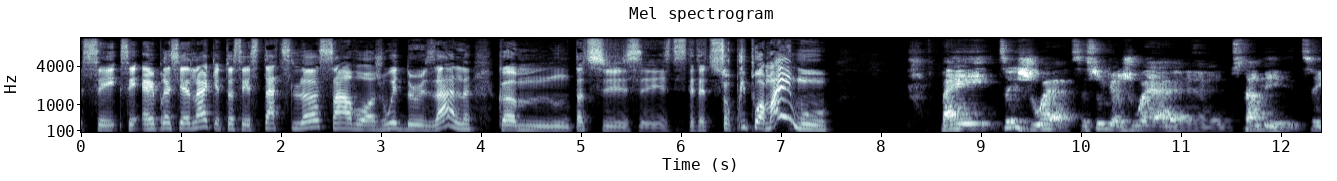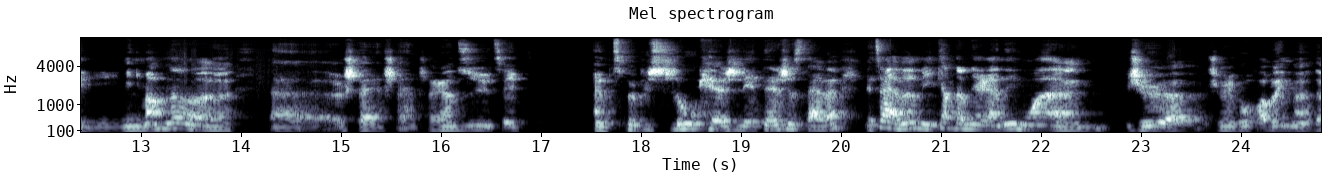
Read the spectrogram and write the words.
C'est impressionnant que t'as ces stats-là sans avoir joué deux ans. Comme, t'étais surpris toi-même ou? Ben, tu sais, je jouais. C'est sûr que je jouais euh, du temps, mais, minimum, là. Euh, euh, j'étais rendu, tu sais, un petit peu plus slow que je l'étais juste avant. Mais tu sais, avant mes quatre dernières années, moi, euh, j'ai eu, euh, eu un gros problème de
